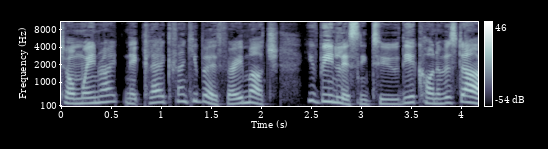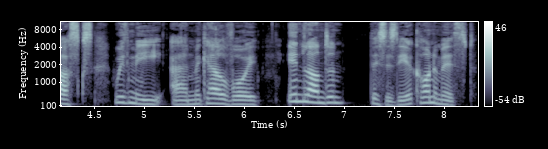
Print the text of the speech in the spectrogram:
Tom Wainwright, Nick Clegg, thank you both very much. You've been listening to The Economist Asks with me, Anne McElvoy. In London, this is The Economist.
